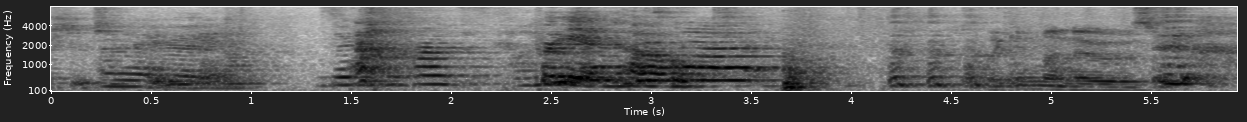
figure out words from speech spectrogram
she oh, couldn't get. Is there a difference? Priya, no. Licking my nose.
